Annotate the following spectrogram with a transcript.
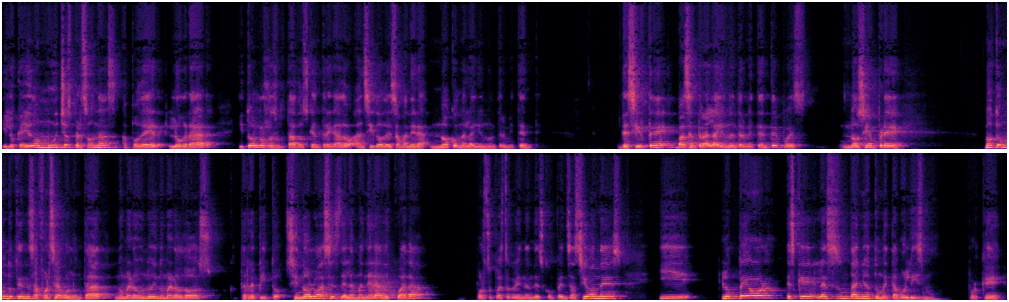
y lo que ayuda a muchas personas a poder lograr y todos los resultados que he entregado han sido de esa manera, no con el ayuno intermitente. Decirte, vas a entrar al ayuno intermitente, pues no siempre, no todo el mundo tiene esa fuerza de voluntad, número uno, y número dos, te repito, si no lo haces de la manera adecuada, por supuesto que vienen descompensaciones y lo peor es que le haces un daño a tu metabolismo, porque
